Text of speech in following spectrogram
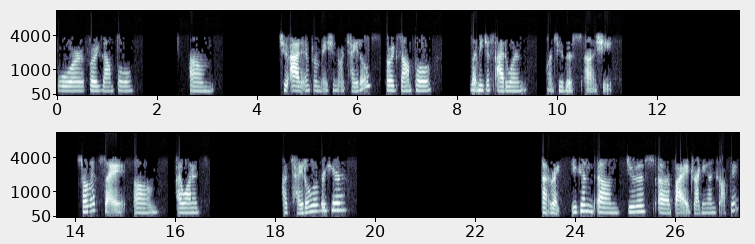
for, for example, um, to add information or titles. For example, let me just add one onto this uh, sheet. So let's say um, I wanted a title over here. Uh, right, you can um, do this uh, by dragging and dropping.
